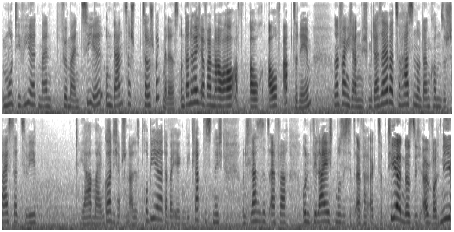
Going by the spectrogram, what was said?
motiviert mein, für mein Ziel und dann zerspringt mir das. Und dann höre ich auf einmal auch auf, auch auf abzunehmen dann fange ich an, mich mit da selber zu hassen und dann kommen so Scheißsätze wie, ja, mein Gott, ich habe schon alles probiert, aber irgendwie klappt es nicht und ich lasse es jetzt einfach und vielleicht muss ich es jetzt einfach akzeptieren, dass ich einfach nie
